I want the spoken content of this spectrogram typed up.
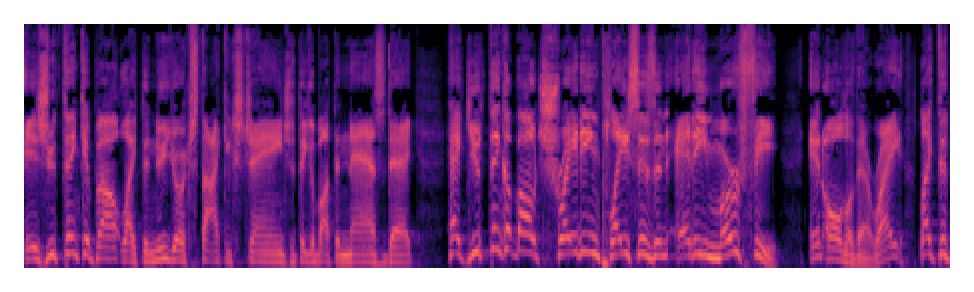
is you think about like the New York Stock Exchange, you think about the NASDAQ. Heck, you think about trading places in Eddie Murphy and all of that, right? Like the,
